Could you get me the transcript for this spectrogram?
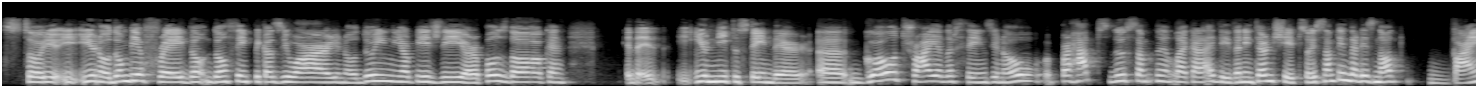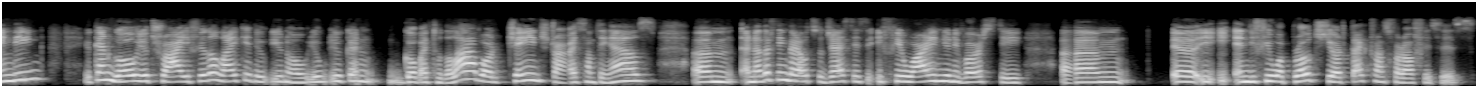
so you you know don't be afraid. Don't don't think because you are you know doing your phd or a postdoc and you need to stay in there. Uh, go try other things you know. Perhaps do something like i did an internship. So it's something that is not binding you can go you try. If you don't like it you, you know you, you can go back to the lab or change try something else. Um, another thing that i would suggest is if you are in university um, uh, and if you approach your tech transfer offices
